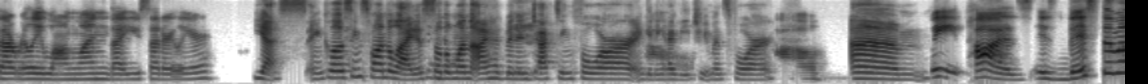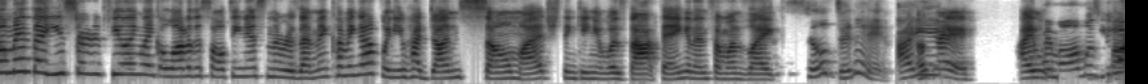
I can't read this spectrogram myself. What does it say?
That really long one that you said earlier. Yes, ankylosing spondylitis. So the one that I had been injecting for and getting Wow. IV treatments for. Wow. Um, Wait, pause. Is this the moment that you started feeling like a lot of the saltiness and the resentment coming up when you had done so much thinking it was that thing and then someone's like, still didn't. I okay, I my mom was you bummed.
